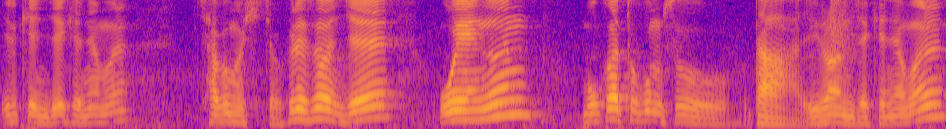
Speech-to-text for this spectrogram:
이렇게 이제 개념을 잡은 것이죠. 그래서 이제 오행은 목화토금수다. 이런 이제 개념을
